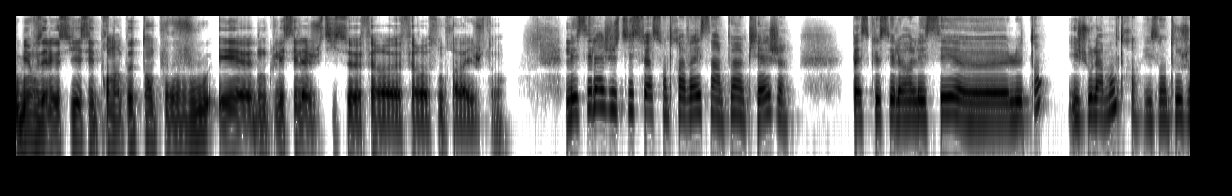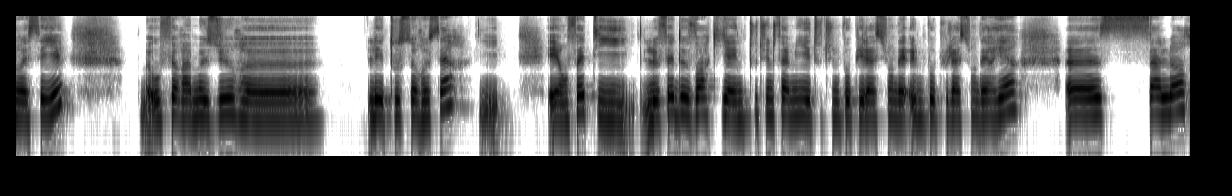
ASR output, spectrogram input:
Ou bien vous allez aussi essayer de prendre un peu de temps pour vous et euh, donc laisser la justice faire, faire son travail, justement. Laisser la justice faire son travail, c'est un peu un piège parce que c'est leur laisser euh, le temps. Ils jouent la montre, ils ont toujours essayé. Au fur et à mesure, euh, les taux se resserrent. Et en fait, le fait de voir qu'il y a une, toute une famille et toute une population, une population derrière, euh, ça leur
